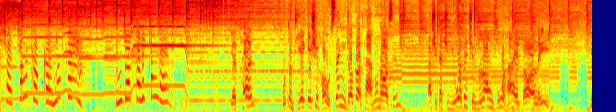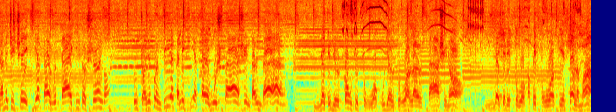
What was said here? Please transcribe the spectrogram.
sợ trắng thảo cởi nó cả. Cũng cho ta lúc trong đời. Giờ thôi của tuần thiệt cái sự hậu sinh cho con thằng nó nó xứ. Ta sẽ có chỉ yếu thế chìm long của hai giò lì. Giờ nó chỉ chơi kia tao một tay kia tao sơn có tôi cho cho tuần kia cái này kia tao một ta xin tao ta nên cho giờ công tôi tua cũng giờ tua là ta xin nó nên cho đi tua có phải tua kia thế là mà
